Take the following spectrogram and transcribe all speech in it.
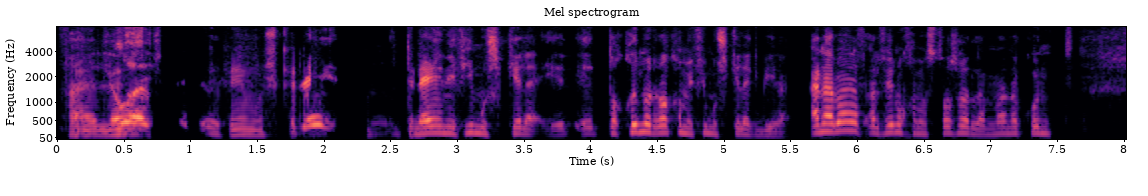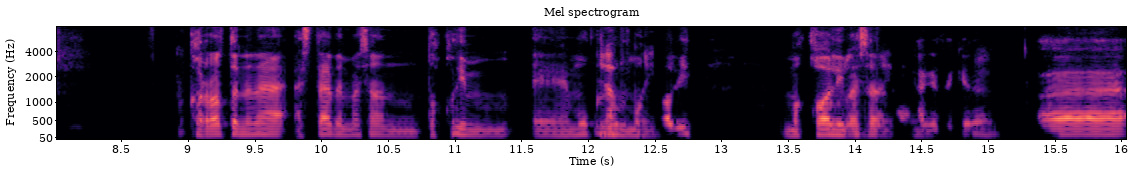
فاللي هو في مشكلة. تلاقي إن في مشكلة. التقييم الرقمي فيه مشكلة كبيرة. أنا بقى في 2015 لما أنا كنت قررت إن أنا أستخدم مثلا تقييم آه، ممكن نقول. مقالي مقالي مثلا حاجة زي كده. آه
